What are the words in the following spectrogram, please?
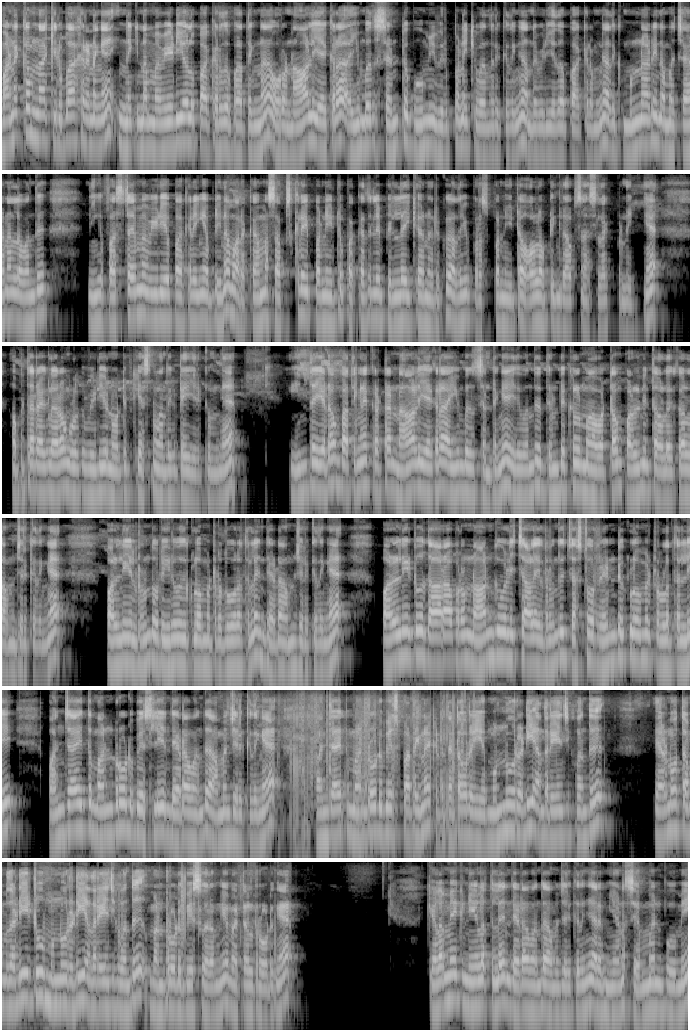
வணக்கம் நான் கிருபாகரனுங்க. இன்றைக்கி நம்ம வீடியோவில் பார்க்குறது பார்த்திங்கன்னா ஒரு நாலு ஏக்கரா ஐம்பது சென்ட் பூமி விற்பனைக்கு வந்திருக்குதுங்க. அந்த வீடியோ தான் பார்க்குறோமுங்க அதுக்கு முன்னாடி நம்ம சேனலில் வந்து நீங்கள் ஃபஸ்ட் டைமாக வீடியோ பார்க்குறீங்க அப்படின்னா மறக்காமல் சப்ஸ்கிரைப் பண்ணிவிட்டு பக்கத்துலேயே பெல் ஐக்கான் இருக்கும் அதையும் ப்ரெஸ் பண்ணிவிட்டு ஆல் அப்படிங்கிற ஆப்ஷனை செலக்ட் பண்ணிக்கங்க. அப்போ தான் ரெகுலராக உங்களுக்கு வீடியோ நோட்டிஃபிகேஷன் வந்துக்கிட்டே இருக்குங்க. இந்த இடம் பார்த்திங்கன்னா கரெக்டாக நாலு ஏக்கரா ஐம்பது சென்ட்டுங்க. இது வந்து திண்டுக்கல் மாவட்டம் பழனி தாலுக்கால் அமைஞ்சிருக்குதுங்க. பழனியிலிருந்து ஒரு இருபது கிலோமீட்டர் தூரத்தில் இந்த இடம் அமைஞ்சிருக்குதுங்க. பழனி டு தாராபுரம் நான்கு வழிச்சாலையிலிருந்து ஜஸ்ட் ஒரு ரெண்டு கிலோமீட்டர் உள்ள தள்ளி பஞ்சாயத்து மண் ரோடு பேஸ்லேயே இந்த இடம் வந்து அமைஞ்சிருக்குதுங்க. பஞ்சாயத்து மண் ரோடு பேஸ் பார்த்திங்கன்னா கிட்டத்தட்ட ஒரு முந்நூறு அடி அந்த ரேஞ்சுக்கு வந்து இரநூத்தம்பது அடி டு முந்நூறு அடி அந்த ரேஞ்சுக்கு வந்து மண் ரோடு பேஸ் வருங்க மெட்டல் ரோடுங்க கிழமைக்கு நீளத்தில் இந்த இடம் வந்து அமைஞ்சிருக்குதுங்க. அருமையான செம்மண் பூமி.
